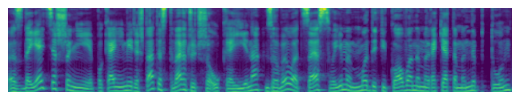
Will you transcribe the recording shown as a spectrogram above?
Е, здається, що ні. По крайній мірі штати стверджують, що Україна зробила це своїми модифікованими ракетами Нептун,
